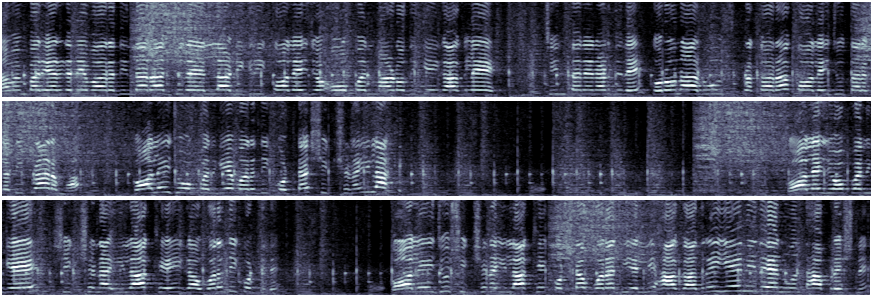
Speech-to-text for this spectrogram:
ನವೆಂಬರ್ ಎರಡನೇ ವಾರದಿಂದ ರಾಜ್ಯದ ಎಲ್ಲ ಡಿಗ್ರಿ ಕಾಲೇಜ್ ಈಗಾಗಲೇ ಚಿಂತನೆ ನಡೆದಿದೆ. ಕೊರೋನಾ ರೂಲ್ಸ್ ಪ್ರಕಾರ ಕಾಲೇಜು ತರಗತಿ ಪ್ರಾರಂಭ. ಕಾಲೇಜ್ ಓಪನ್ಗೆ ವರದಿ ಕೊಟ್ಟ ಶಿಕ್ಷಣ ಇಲಾಖೆ. ಕಾಲೇಜ್ ಓಪನ್ಗೆ ಶಿಕ್ಷಣ ಇಲಾಖೆ ಈಗ ವರದಿ ಕೊಟ್ಟಿದೆ. ಕಾಲೇಜು ಶಿಕ್ಷಣ ಇಲಾಖೆ ಕೊಟ್ಟ ವರದಿಯಲ್ಲಿ ಹಾಗಾದ್ರೆ ಏನಿದೆ ಅನ್ನುವಂತಹ ಪ್ರಶ್ನೆ.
